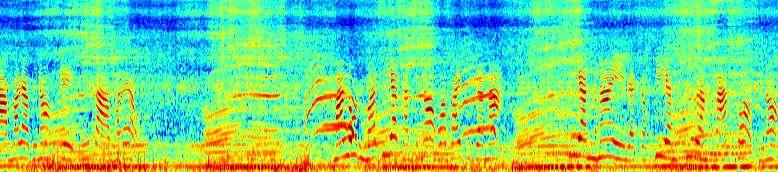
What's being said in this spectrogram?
ามมาแล้วพี่น้องเจพีดตามมาแล้ว มา ลุ่นมาเทียร์กันพี่น้องว่าไฟจิชนะเปลี่ยนให้และก็เปลี่ยนเครื่องตัดก็พี่น้อง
